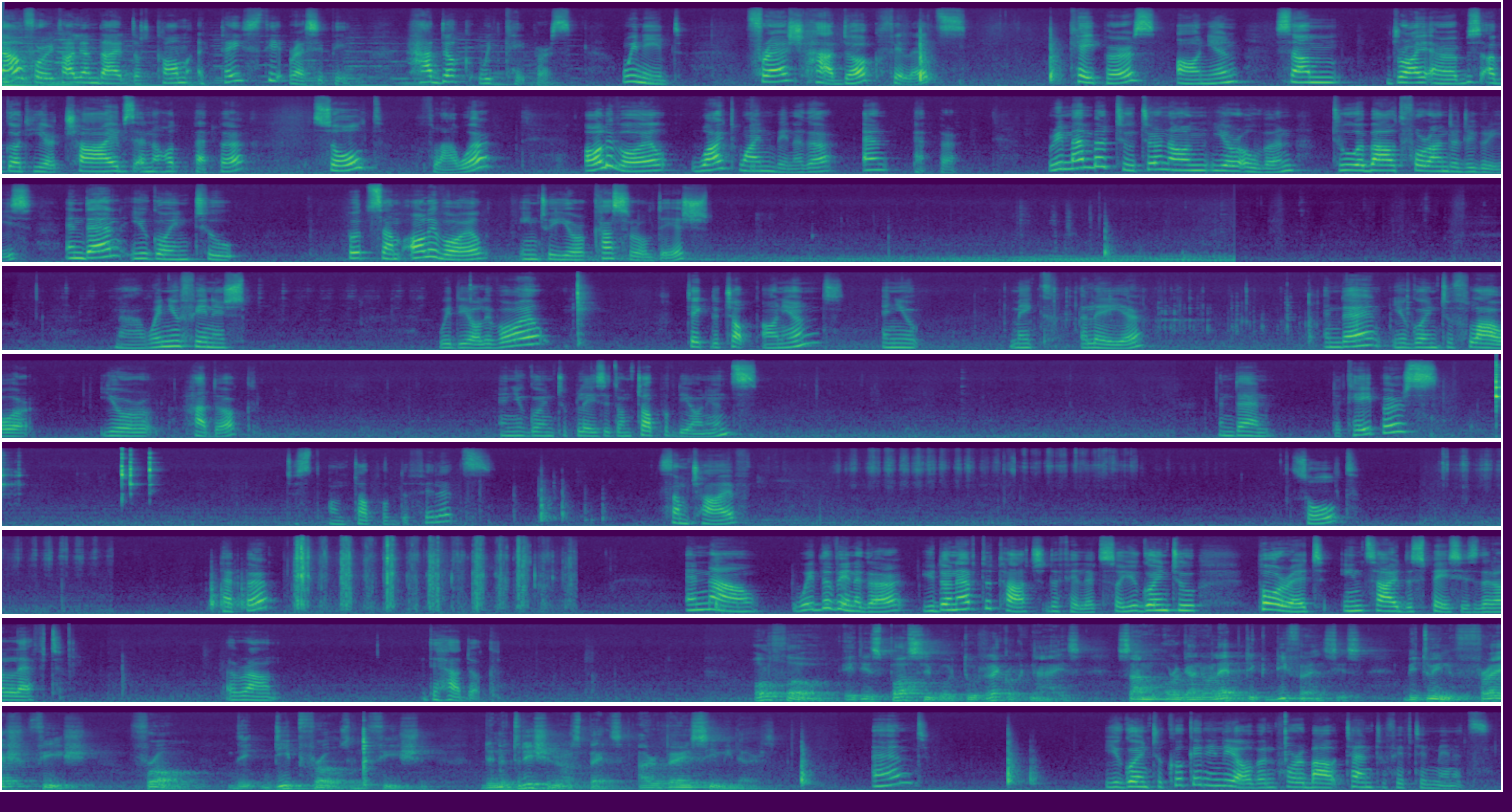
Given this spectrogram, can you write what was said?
Now for ItalianDiet.com, a tasty recipe, haddock with capers. We need fresh haddock fillets, capers, onion, some dry herbs. I've got here chives and hot pepper, salt, flour, olive oil, white wine vinegar, and pepper. Remember to turn on your oven to about 400 degrees, and then you're going to put some olive oil into your casserole dish. Now, when you finish with the olive oil, take the chopped onions and you make a layer. And then you're going to flour your haddock and you're going to place it on top of the onions. And then the capers, just on top of the fillets, some chive, salt, pepper, and now with the vinegar, you don't have to touch the fillet, so you're going to pour it inside the spaces that are left around the haddock. Although it is possible to recognize some organoleptic differences between fresh fish from the deep frozen fish, the nutritional aspects are very similar. And you're going to cook it in the oven for about 10 to 15 minutes.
